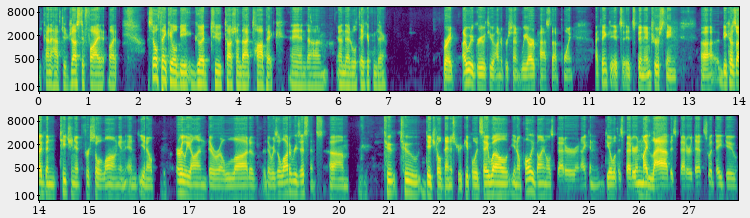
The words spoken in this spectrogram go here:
you kind of have to justify it. But I still think it'll be good to touch on that topic, and um, and then we'll take it from there. Right, I would agree with you 100%. We are past that point. I think it's it's been interesting uh, because I've been teaching it for so long, and and you know, early on there were a lot of there was a lot of resistance. Um, to to digital dentistry. People would say, well, you know, polyvinyl is better and I can deal with this better and my lab is better. That's what they do.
